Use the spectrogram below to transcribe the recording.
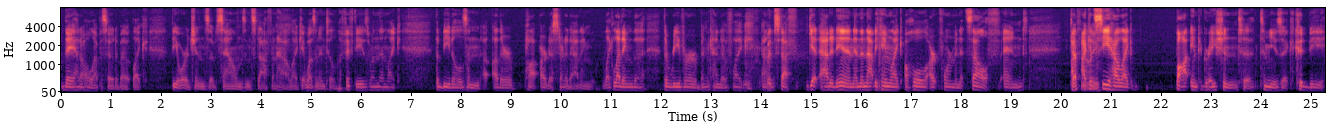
they had a whole episode about like the origins of sounds and stuff and how like it wasn't until the 50s when then like the Beatles and other pop artists started adding like letting the the reverb and kind of like um, But- stuff get added in. And then that became like a whole art form in itself. And I- I, could see how like bot integration to to music could be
